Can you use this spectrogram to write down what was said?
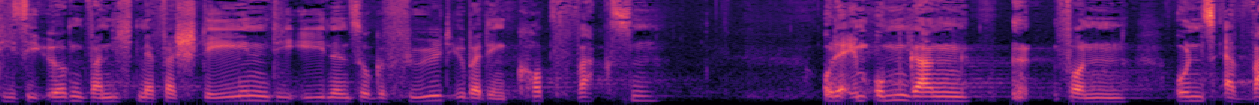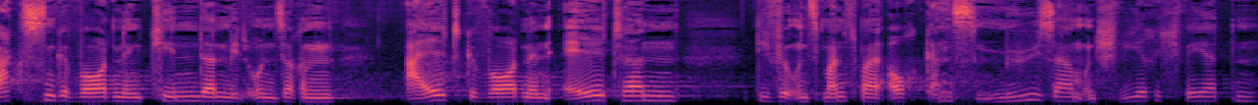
die sie irgendwann nicht mehr verstehen, die ihnen so gefühlt über den Kopf wachsen? Oder im Umgang von uns erwachsen gewordenen Kindern mit unseren alt gewordenen Eltern, die für uns manchmal auch ganz mühsam und schwierig werden?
